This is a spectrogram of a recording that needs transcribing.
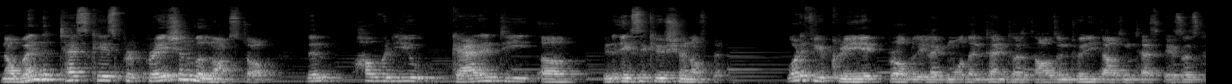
Now when the test case preparation will not stop, then how would you guarantee uh, an execution of them? What if you create probably like more than 10, 12,000, 20,000 test cases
